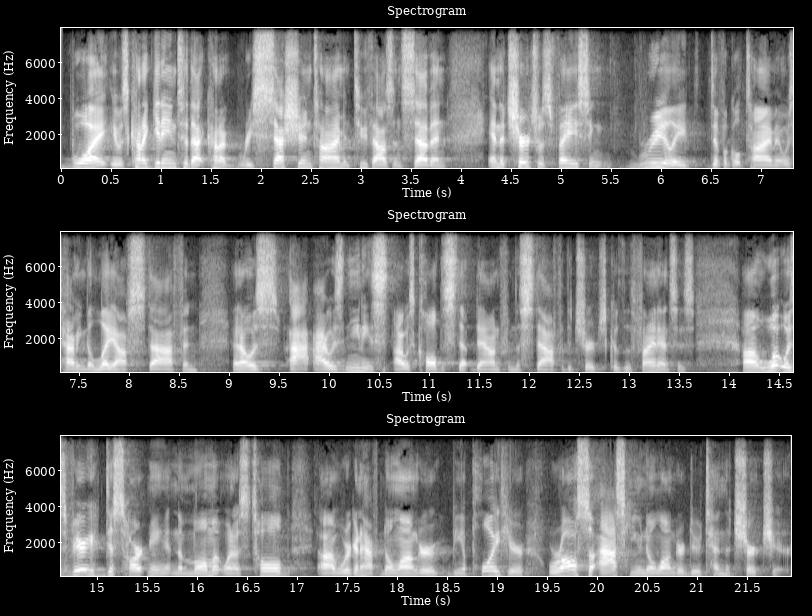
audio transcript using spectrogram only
boy, it was kind of getting to that kind of recession time in 2007. And the church was facing really difficult time and was having to lay off staff. And, and I, was, I, I was needing, I was called to step down from the staff of the church because of the finances. Uh, what was very disheartening in the moment when I was told uh, we're going to have no longer be employed here, we're also asking you no longer to attend the church here.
